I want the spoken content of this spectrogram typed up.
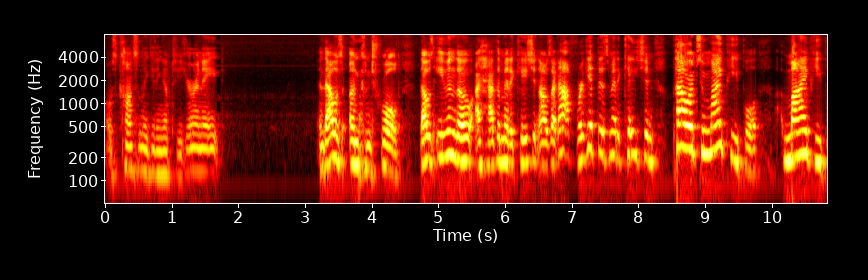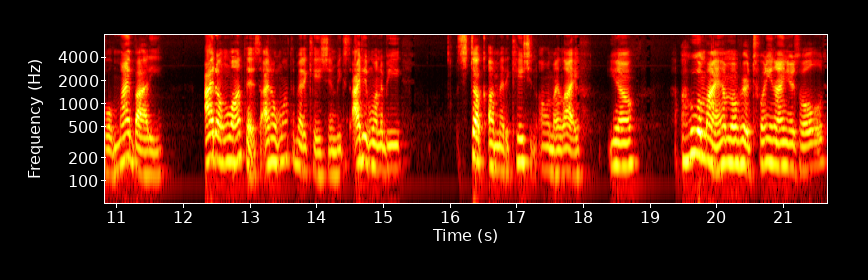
I was constantly getting up to urinate. And that was uncontrolled. That was even though I had the medication, I was like, ah, forget this medication. Power to my people, my people, my body. I don't want this. I don't want the medication because I didn't want to be stuck on medication all my life. You know, who am I? I'm over here 29 years old.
